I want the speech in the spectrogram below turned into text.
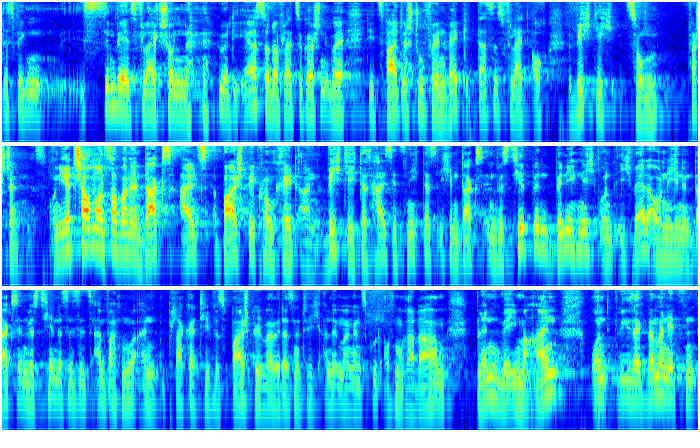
deswegen sind wir jetzt vielleicht schon über die erste oder vielleicht sogar schon über die zweite Stufe hinweg. Das ist vielleicht auch wichtig zum Verständnis. Und jetzt schauen wir uns doch mal den DAX als Beispiel konkret an. Wichtig, das heißt jetzt nicht, dass ich in DAX investiert bin, bin ich nicht und ich werde auch nicht in den DAX investieren. Das ist jetzt einfach nur ein plakatives Beispiel, weil wir das natürlich alle immer ganz gut auf dem Radar haben. Blenden wir ihn mal ein. Und wie gesagt, wenn man jetzt einen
